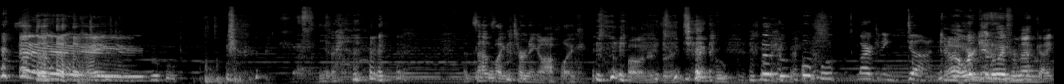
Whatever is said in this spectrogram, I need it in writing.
Hey. boop boop. Yeah. that sounds like turning off like a phone or something. Boop, boop, boop. Marketing done. Oh, we're getting away from that guy.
